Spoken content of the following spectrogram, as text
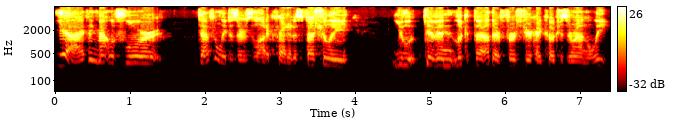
Yeah, I think Matt Lafleur definitely deserves a lot of credit, especially you given look at the other first year head coaches around the league.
